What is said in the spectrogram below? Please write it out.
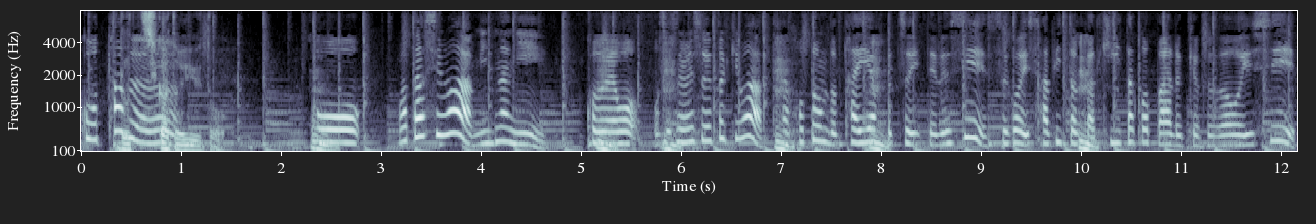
こう多分どっちかというと。うんこう、私はみんなにこれをおすすめするときは、うん。たほとんどタイアップついてるし、すごいサビとか聞いたことある曲が多いし、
